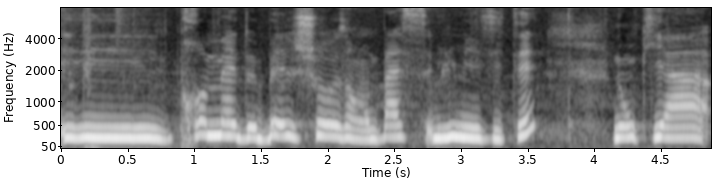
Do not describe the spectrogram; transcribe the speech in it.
il promet de belles choses en basse luminosité. Donc il y a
